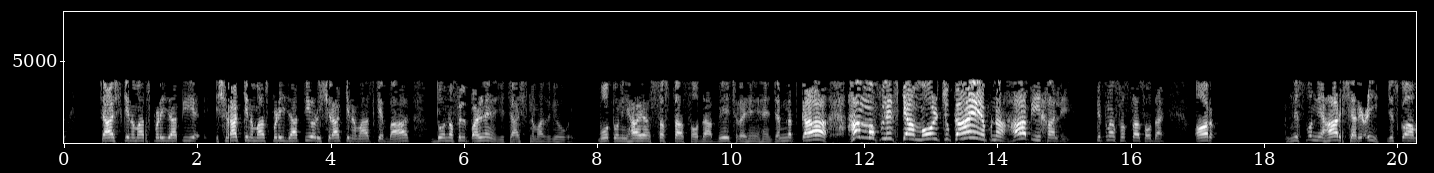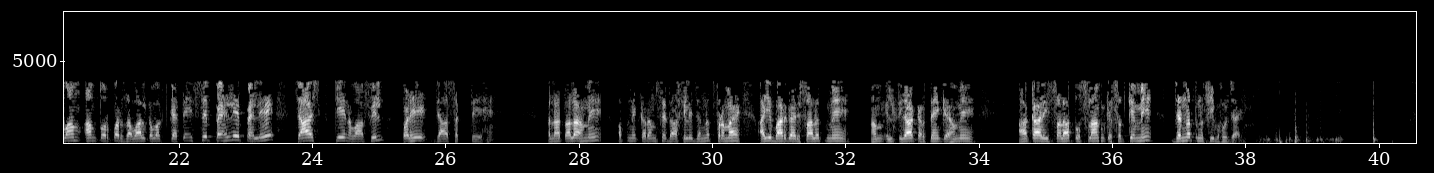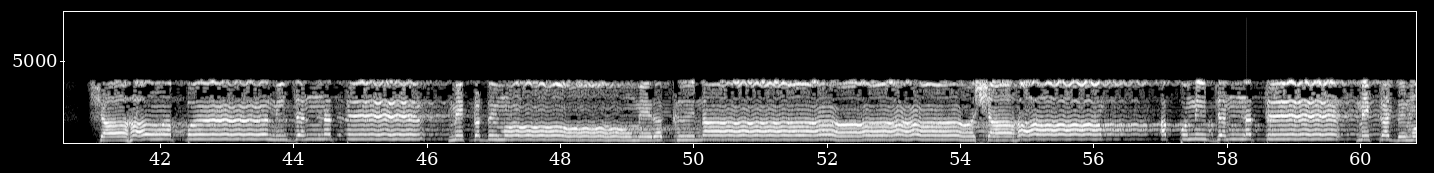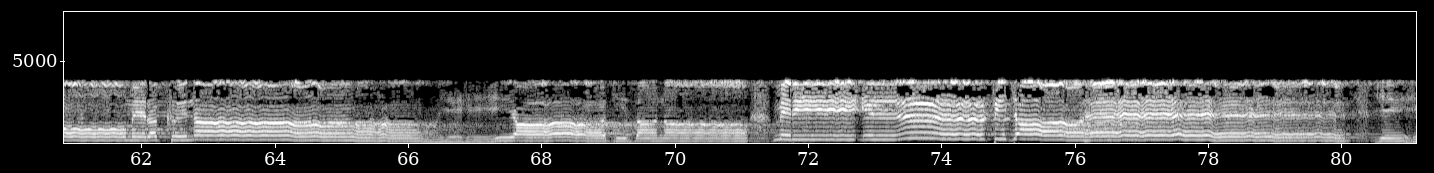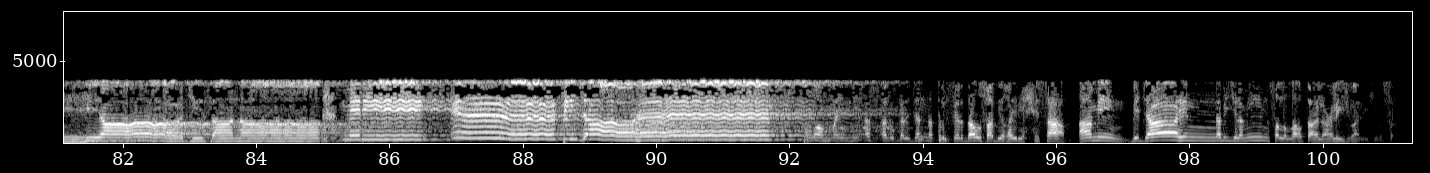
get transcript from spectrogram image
چاشت کی نماز پڑھی جاتی ہے، اشراق کی نماز پڑھی جاتی ہے اور اشراق کی نماز کے بعد دو نفل پڑھ لیں، یہ چاشت نماز بھی ہو گئی۔ وہ تو نہایت سستا سودا بیچ رہے ہیں جنت کا۔ ہم مفلس کیا مول چکائیں اپنا ہاتھ ہی خالی۔ کتنا سستا سودا ہے۔ اور نصف نہار شرعی، جس کو عوام عام طور پر زوال کا وقت کہتے ہیں، اس سے پہلے پہلے چاشت کے نوافل پڑھے جا سکتے ہیں۔ اللہ تعالی ہمیں اپنے کرم سے داخل جنت فرمائے۔ آئیے بارگاہ رسالت میں ہم التجا کرتے ہیں کہ ہمیں علی سلاط اسلام کے صدقے میں جنت نصیب ہو جائے۔ شاہ اپنی جنت میں قدموں میں رکھنا۔ اپنی جنت میں قدموں میں رکھنا یہی آجزانا میری التجا ہے یہی آجزانا الفردوس بغیر حساب. آمین. بجاہ النبی الامین صلی اللہ تعالی علیہ وآلہ وسلم.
